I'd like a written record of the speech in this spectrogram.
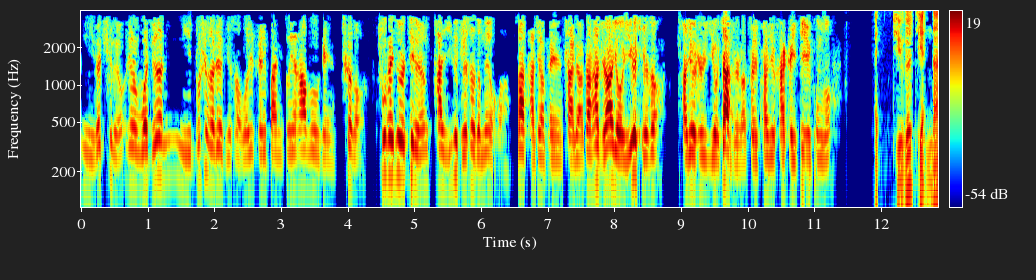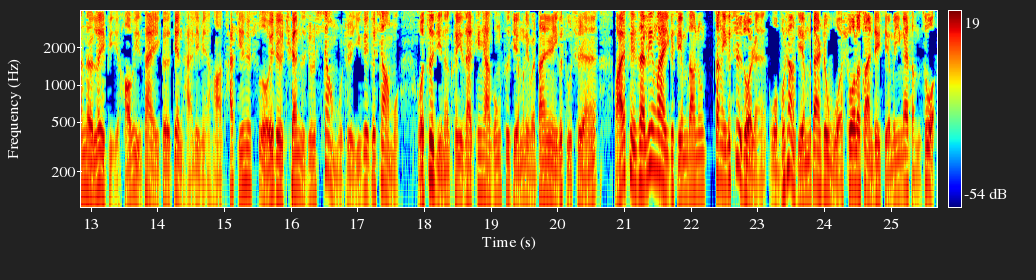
你的去留，就是我觉得你不适合这个角色，我就可以把你从研发部给撤走，除非就是这个人他一个角色都没有了，那他就要被人裁掉。但他只要有一个角色，他就是有价值了，所以他就还可以继续工作。哎，举个简单的类比，好比在一个电台里面哈，它其实所谓这个圈子就是项目制，一个一个项目。我自己呢，可以在天下公司节目里边担任一个主持人，我还可以在另外一个节目当中当一个制作人。我不上节目，但是我说了算，这节目应该怎么做。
